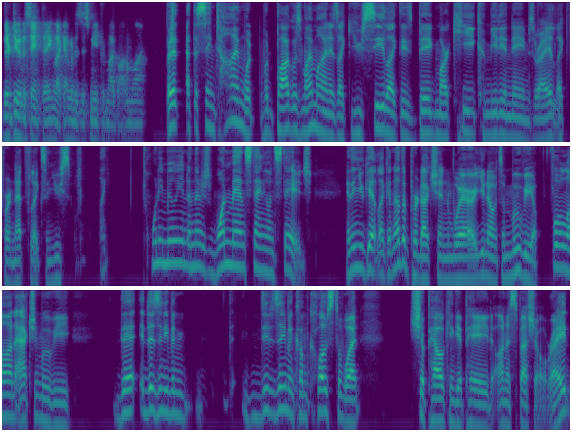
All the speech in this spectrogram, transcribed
they're doing the same thing. Like, what does this mean for my bottom line? But at, at, the same time, what what boggles my mind is like you see like these big marquee comedian names, right? Like for Netflix, and you like twenty million, and there's one man standing on stage, and then you get like another production where you know it's a movie, a full on action movie that it doesn't even doesn't even come close to what Chappelle can get paid on a special, right?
